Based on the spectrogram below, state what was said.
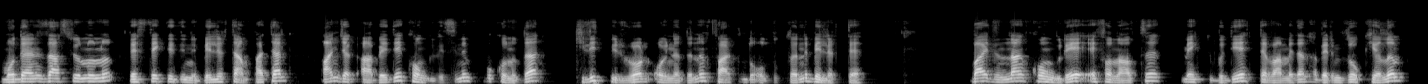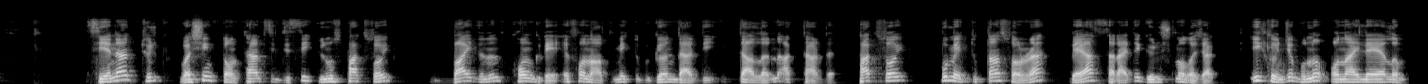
modernizasyonunu desteklediğini belirten Patel ancak ABD Kongresi'nin bu konuda kilit bir rol oynadığının farkında olduklarını belirtti. Biden'dan kongreye F-16 mektubu diye devam eden haberimizi okuyalım. CNN Türk Washington temsilcisi Yunus Paksoy Biden'ın kongreye F-16 mektubu gönderdiği iddialarını aktardı. Paksoy bu mektuptan sonra Beyaz Saray'da görüşme olacak. İlk önce bunu onaylayalım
